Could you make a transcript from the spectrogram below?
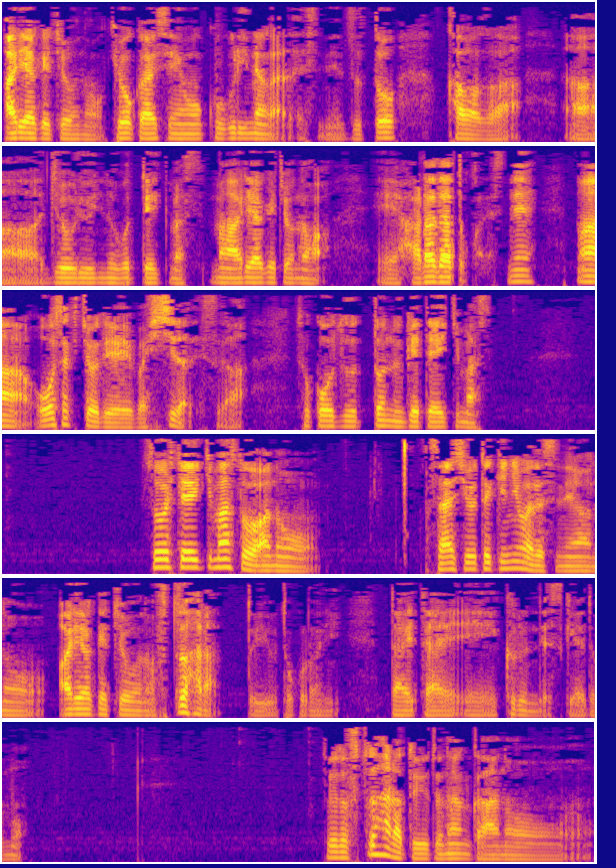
有明町の境界線をくぐりながらですね、ずっと川が、あ上流に登っていきます。まあ、有明町の、えー、原田とかですね。まあ、大崎町で言えば菱田ですが、そこをずっと抜けていきます。そうしていきますと、あの、最終的にはですね、あの、有明町の普通原というところに大体、えー、来るんですけれども、ちょうど普通原というとなんかあの、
